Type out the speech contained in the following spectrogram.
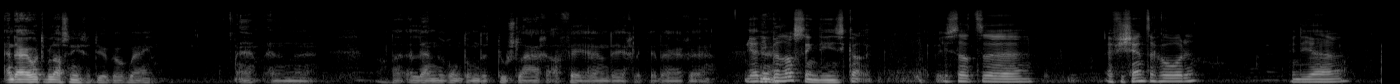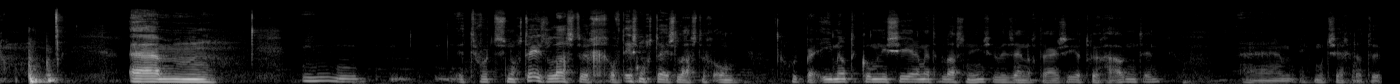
En daar hoort de Belastingdienst natuurlijk ook bij. En eh, alle ellende rondom de toeslagenaffaire en dergelijke. Daar, eh, Ja, die Ja. belastingdienst, kan, is dat eh, efficiënter geworden in de jaren? Ehm, het wordt nog steeds lastig, of het is nog steeds lastig om goed per e-mail te communiceren met de Belastingdienst. We zijn nog daar zeer terughoudend in. Ehm, ik moet zeggen dat de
